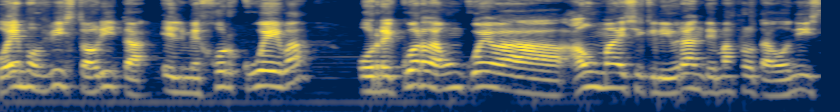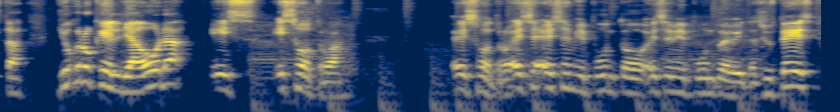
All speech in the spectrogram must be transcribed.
o hemos visto ahorita, el mejor Cueva? ¿O recuerda un Cueva aún más desequilibrante, más protagonista? Yo creo que el de ahora es, es otro, ¿ah? es otro. Ese, es mi punto, ese es mi punto de vista. Si ustedes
